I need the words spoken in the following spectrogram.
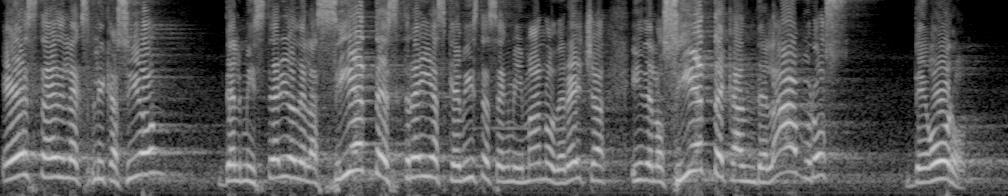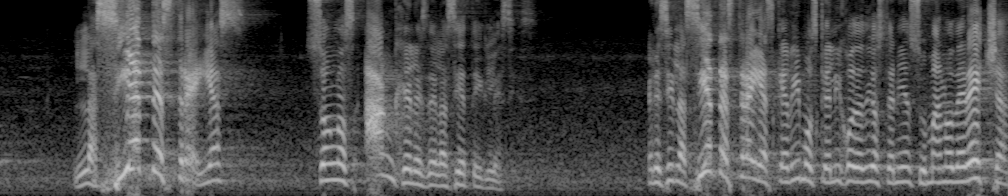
Esta es la explicación del misterio de las siete estrellas que vistes en mi mano derecha y de los siete candelabros de oro. Las siete estrellas son los ángeles de las siete iglesias. Es decir, las siete estrellas que vimos que el Hijo de Dios tenía en su mano derecha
